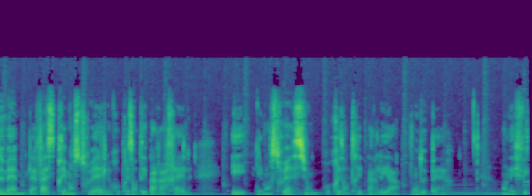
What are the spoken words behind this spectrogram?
De même, la phase prémenstruelle, représentée par Rachel, et les menstruations, représentées par Léa, vont de pair. En effet,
